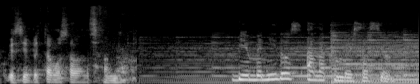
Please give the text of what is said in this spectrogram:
porque siempre estamos avanzando. Bienvenidos a la conversación.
